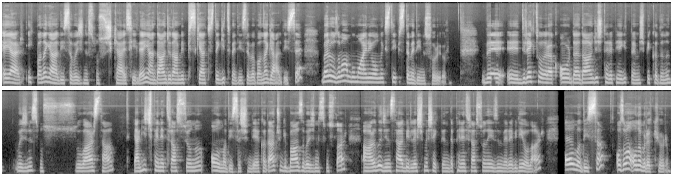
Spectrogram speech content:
eğer ilk bana geldiyse vajinismus şikayetiyle yani daha önceden bir psikiyatriste gitmediyse ve bana geldiyse ben o zaman bu muayeneyi olmak isteyip istemediğini soruyorum. Ve e, direkt olarak orada daha önce hiç terapiye gitmemiş bir kadının vajinismusu varsa yani hiç penetrasyonu olmadıysa şimdiye kadar. Çünkü bazı vajinismuslar ağrılı cinsel birleşme şeklinde penetrasyona izin verebiliyorlar. Olmadıysa o zaman ona bırakıyorum.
